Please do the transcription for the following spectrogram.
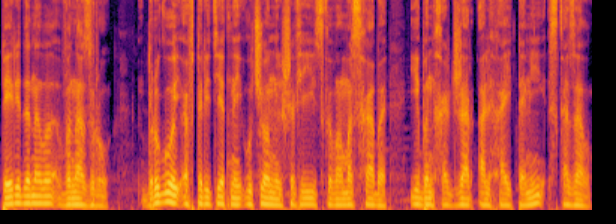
переданного в Назру. Другой авторитетный ученый шафиитского масхаба Ибн Хаджар аль-Хайтами сказал,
